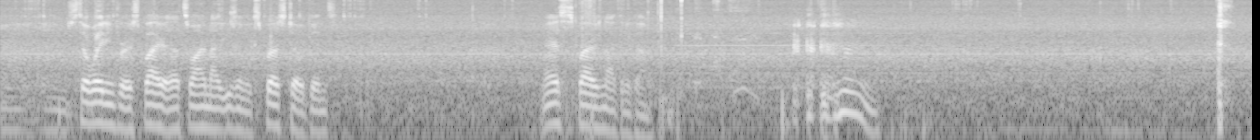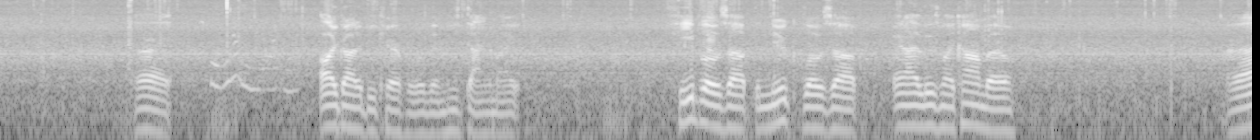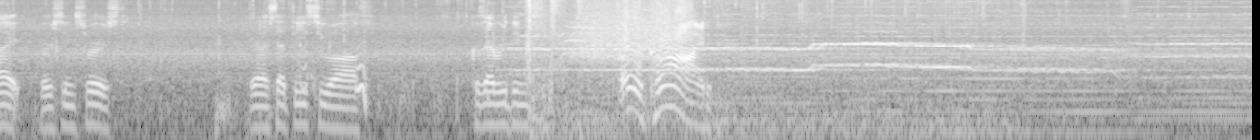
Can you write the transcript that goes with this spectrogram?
Uh, I'm still waiting for a spider, that's why I'm not using express tokens. I guess the spider's not gonna come. Alright. I gotta be careful with him, he's dynamite. He blows up, the nuke blows up, and I lose my combo. Alright, first things first. I gotta set these two off. Because everything's... Oh god!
